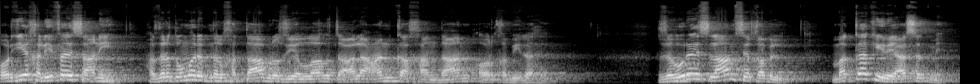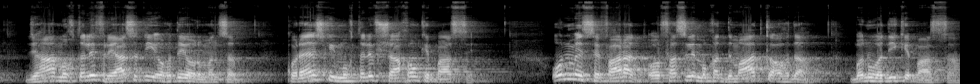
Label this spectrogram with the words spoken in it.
और ये खलीफा सानी, हज़रत उमर इबन ख़त्ताब रज़ी अल्लाह तन का ख़ानदान और कबीला है। ज़हूर इस्लाम से कबल मक्का की रियासत में, जहाँ मुख्तलिफ़ रियासती अहदे और मनसब क़ुरैश की मुख्तलिफ़ शाखों के पास से, उनमें सफारत और फ़सल मुकदमात का अहदा बनु अदी के पास था।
